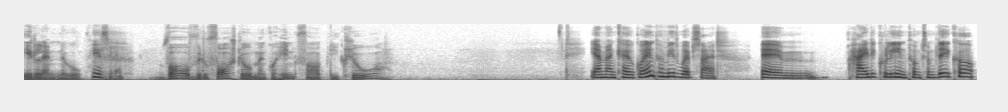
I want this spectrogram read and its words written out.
et eller andet niveau. Helt sikkert. Hvor vil du foreslå, at man går hen for at blive klogere? Ja, man kan jo gå ind på mit website, øhm, heidikolin.dk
